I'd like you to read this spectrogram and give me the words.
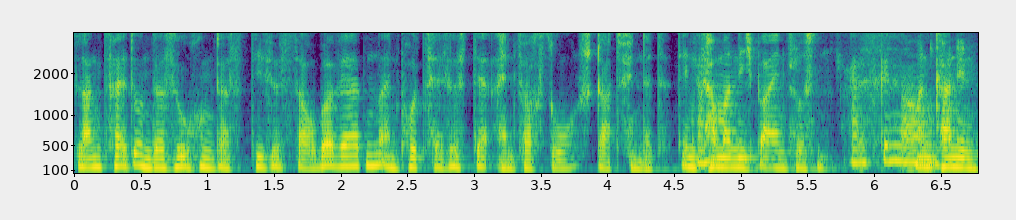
Langzeituntersuchungen, dass dieses Sauberwerden ein Prozess ist, der einfach so stattfindet. Den ja. kann man nicht beeinflussen. Ganz genau. Man kann ihn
